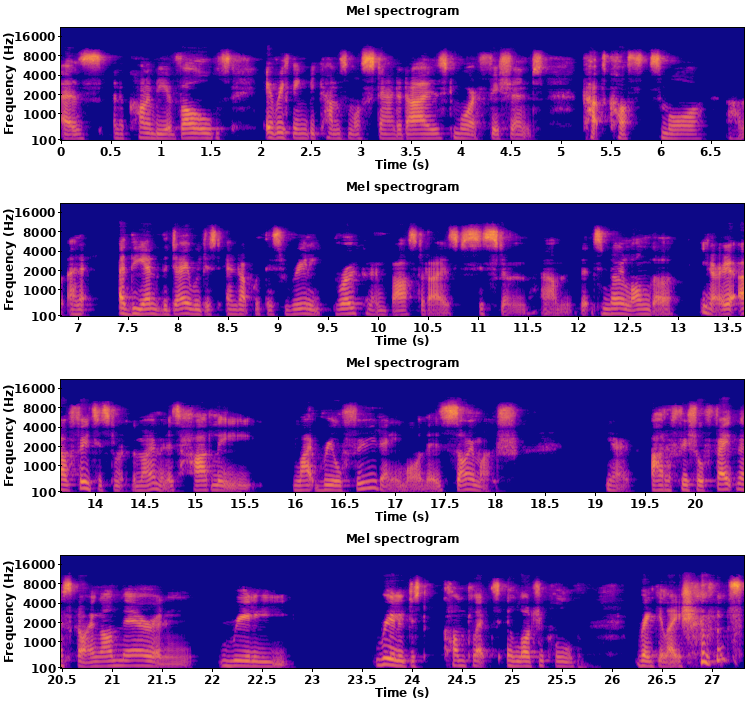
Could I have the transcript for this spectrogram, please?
as an economy evolves, everything becomes more standardized, more efficient, cuts costs more. Uh, and at the end of the day, we just end up with this really broken and bastardized system um, that's no longer, you know, our food system at the moment is hardly like real food anymore. There's so much, you know, artificial fakeness going on there and really, really just complex, illogical regulations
